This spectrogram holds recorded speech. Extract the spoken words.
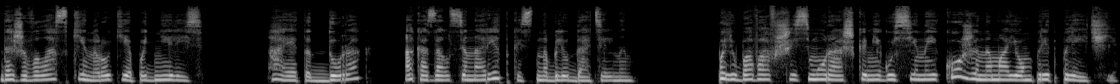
Даже волоски на руке поднялись. А этот дурак оказался на редкость наблюдательным. Полюбовавшись мурашками гусиной кожи на моем предплечье,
